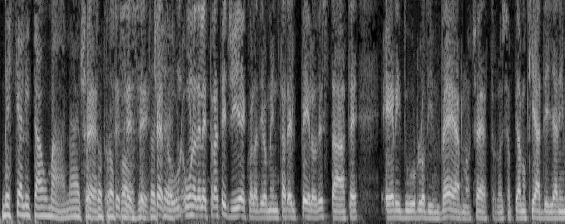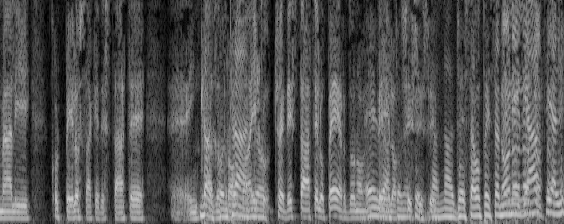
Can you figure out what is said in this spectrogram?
bestialità umana. A certo, questo proposito. Sì, sì, sì. Certo, un, una delle strategie è quella di aumentare il pelo d'estate e ridurlo d'inverno. Certo, noi sappiamo chi ha degli animali col pelo sa che d'estate eh, in casa trova, il, cioè d'estate lo perdono il esatto, pelo. Sì, sì, sì. No, no, cioè stavo pensando no, ai no, gatti, alle,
